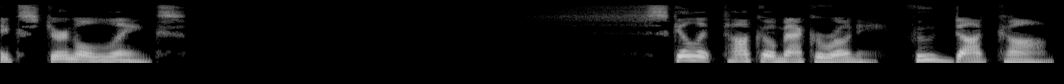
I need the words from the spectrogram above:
External links Skillet Taco Macaroni. Food.com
